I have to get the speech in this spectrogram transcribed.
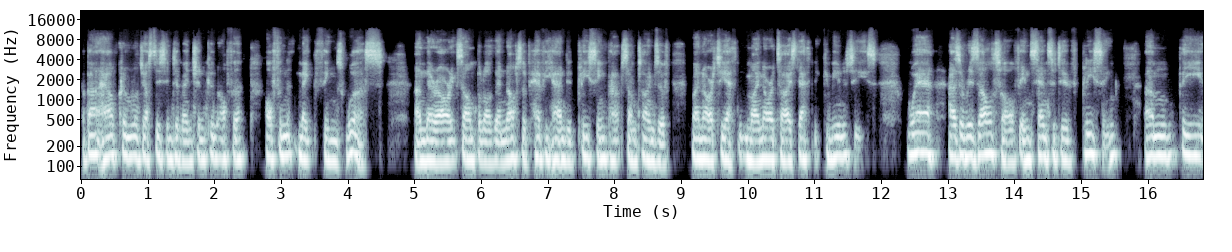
about how criminal justice intervention can offer often make things worse. And there are examples are there not of heavy-handed policing perhaps sometimes of minority ethnic, minoritized ethnic communities where as a result of insensitive policing um, the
